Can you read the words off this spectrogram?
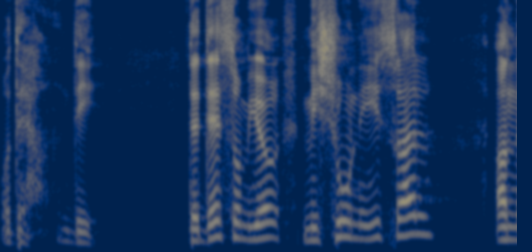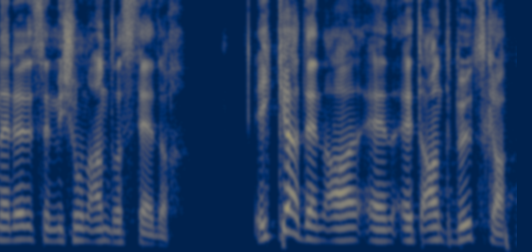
Og det er de. Det er det som gjør misjonen i Israel annerledes enn misjon andre steder. Ikke at det er et annet budskap,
